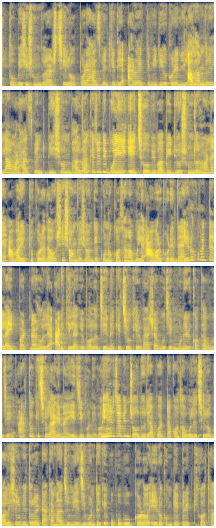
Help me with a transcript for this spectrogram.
এত বেশি সুন্দর আসছিল পরে হাজবেন্ডকে দিয়ে আরও একটা ভিডিও করে নিলাম। আলহামদুলিল্লাহ আমার হাজবেন্ড ভীষণ ভালো। তাকে যদি বলি এই ছবি বা ভিডিও সুন্দর হয় নাই আবার একটু করে দাও। সে সঙ্গে সঙ্গে কোনো কথা না বলে আবার করে দেয়। এরকম একটা লাইফ পার্টনার হলে আর কি লাগে বলো? যে নাকি চোখের ভাষা বুঝে মনের কথা বুঝে আর তো কিছু লাগে না এই জীবনে মেহের জাবিন চৌধুরী আপু একটা কথা বলেছিল বালিশের ভিতরে টাকা না জমিয়ে জীবনটাকে উপভোগ করো। এরকম টাইপের একটি কথা।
